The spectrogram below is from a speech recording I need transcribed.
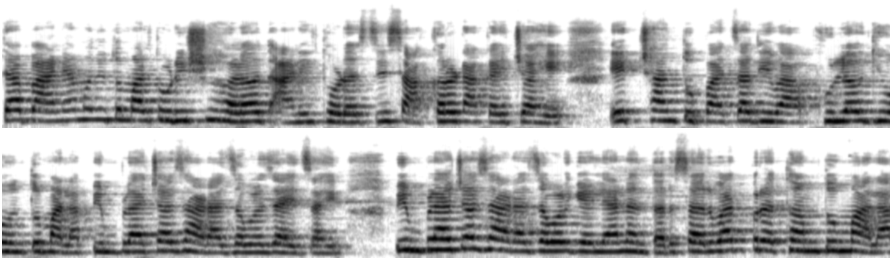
त्या पाण्यामध्ये तुम्हाला थोडीशी हळद आणि थोडीशी साखर टाकायची आहे. एक छान तुपाचा दिवा फुलं घेऊन तुम्हाला पिंपळाच्या झाडाजवळ जायचं आहे. पिंपळाच्या झाडाजवळ गेल्यानंतर सर्वात प्रथम तुम्हाला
